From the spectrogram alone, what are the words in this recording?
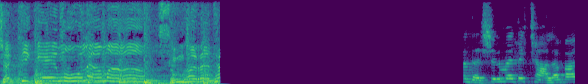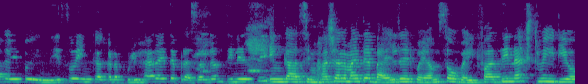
శక్తికే మూలమా? సింహరథ దర్శనం అయితే చాలా బాగా అయిపోయింది సో ఇంకా అక్కడ పులిహోర అయితే ప్రసాదం తినేసి ఇంకా సింహాచలం అయితే బయలుదేరిపోయాం. So wait for the next video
